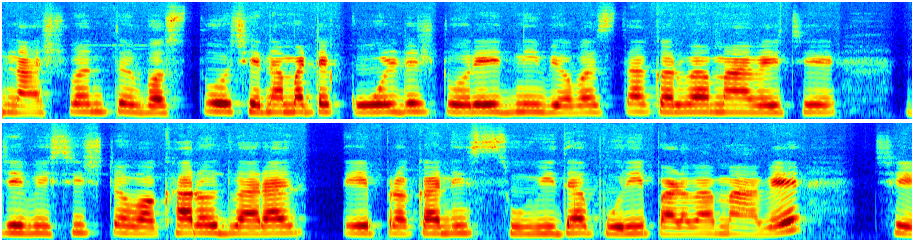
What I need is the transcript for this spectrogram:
નાશવંત વસ્તુઓ છે, એના માટે કોલ્ડ સ્ટોરેજની વ્યવસ્થા કરવામાં આવે છે, જે વિશિષ્ટ વખારો દ્વારા તે પ્રકારની સુવિધા પૂરી પાડવામાં આવે છે.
